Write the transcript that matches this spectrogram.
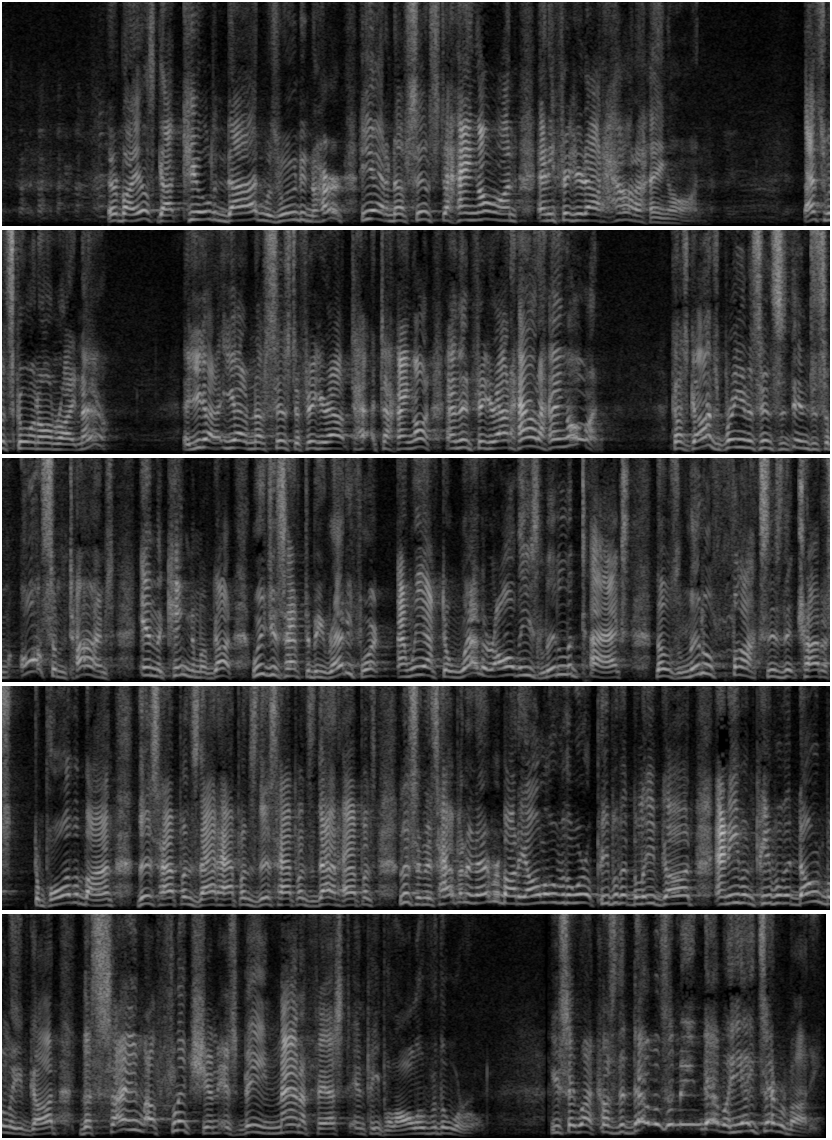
Everybody else got killed and died and was wounded and hurt. He had enough sense to hang on and he figured out how to hang on. That's what's going on right now. You got, you got enough sense to figure out to, to hang on and then figure out how to hang on. Because God's bringing us into some awesome times in the kingdom of God. We just have to be ready for it, and we have to weather all these little attacks, those little foxes that try to spoil the vine. This happens, that happens, this happens, that happens. Listen, it's happening to everybody all over the world people that believe God and even people that don't believe God. The same affliction is being manifest in people all over the world. You say, why? Because the devil's a mean devil, he hates everybody.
